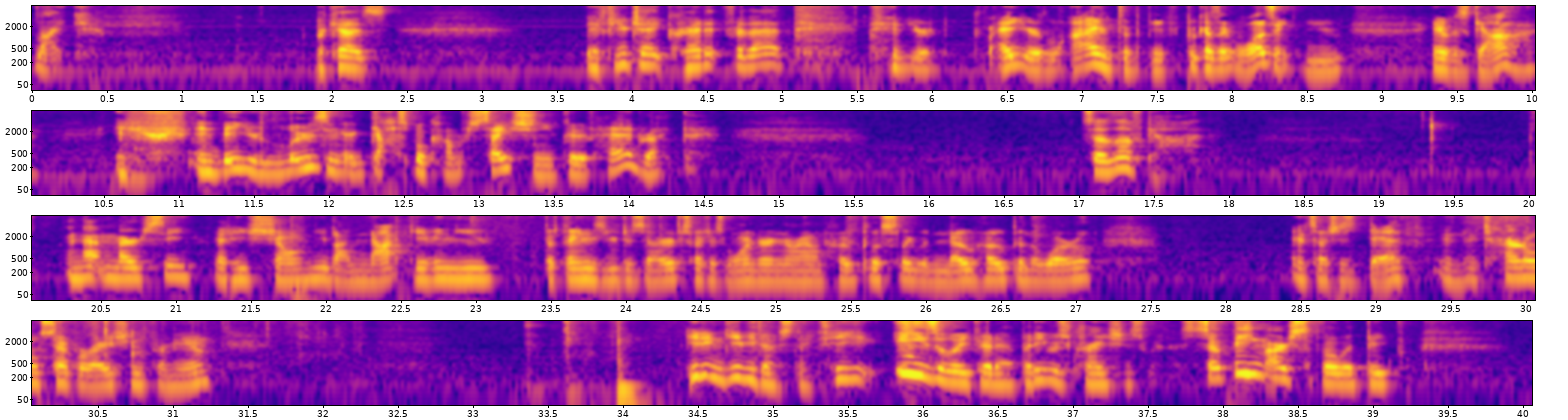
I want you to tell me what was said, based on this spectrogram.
Like because if you take credit for that, then you're a you're lying to the people because it wasn't you, it was God, and b you're losing a gospel conversation you could have had right there. So love God. And that mercy that He's shown you by not giving you the things you deserve, such as wandering around hopelessly with no hope in the world, and such as death and eternal separation from Him, he didn't give you those things. He easily could have, but he was gracious with us. So be merciful with people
